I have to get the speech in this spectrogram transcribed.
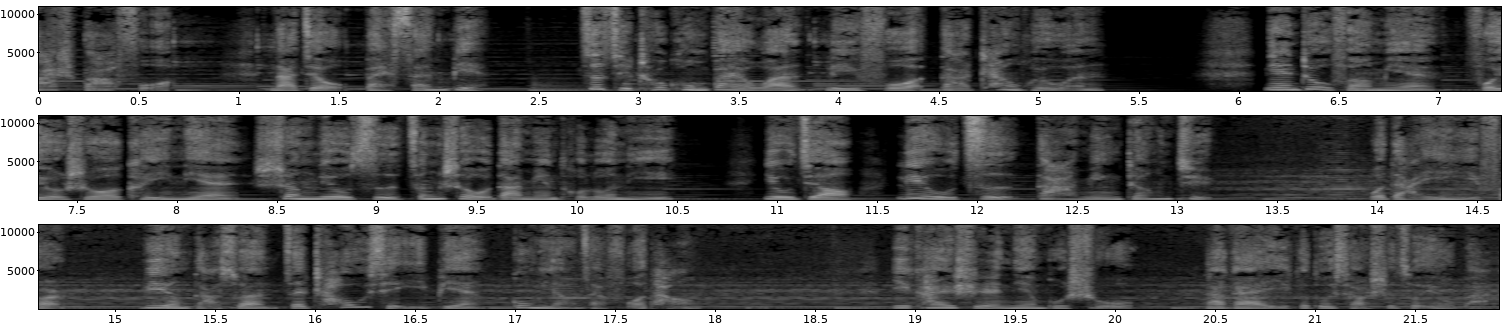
八十八佛，那就拜三遍，自己抽空拜完礼佛大忏悔文。念咒方面，佛有说可以念圣六字增寿大明陀罗尼，又叫六字大明章句。我打印一份儿，并打算再抄写一遍供养在佛堂。一开始念不熟，大概一个多小时左右吧，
